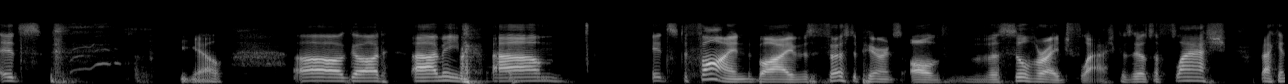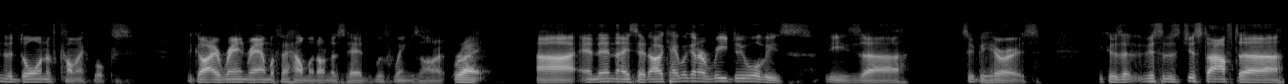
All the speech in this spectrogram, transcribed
it's. Hell. Oh God. Uh, I mean, um, it's defined by the first appearance of the Silver Age Flash, because there was a Flash back in the dawn of comic books. The guy ran around with a helmet on his head with wings on it. Right. Uh, and then they said, okay, we're going to redo all these these uh, superheroes because this is just after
